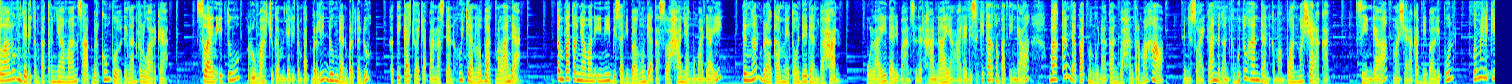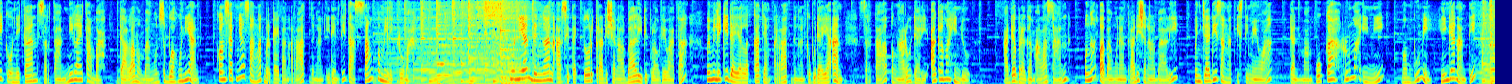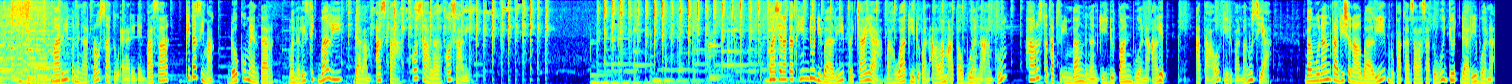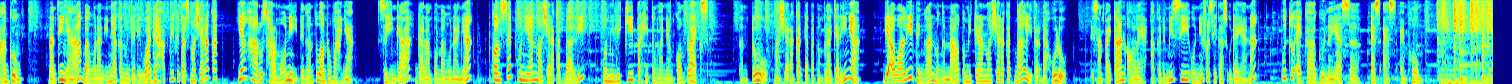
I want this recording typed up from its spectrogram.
selalu menjadi tempat ternyaman saat berkumpul dengan keluarga. Selain itu, rumah juga menjadi tempat berlindung dan berteduh ketika cuaca panas dan hujan lebat melanda. Tempat ternyaman ini bisa dibangun di atas lahan yang memadai dengan beragam metode dan bahan, mulai dari bahan sederhana yang ada di sekitar tempat tinggal, bahkan dapat menggunakan bahan termahal, menyesuaikan dengan kebutuhan dan kemampuan masyarakat. Sehingga masyarakat di Bali pun memiliki keunikan serta nilai tambah dalam membangun sebuah hunian. Konsepnya sangat berkaitan erat dengan identitas sang pemilik rumah. Hunian dengan arsitektur tradisional Bali di Pulau Dewata memiliki daya lekat yang erat dengan kebudayaan serta pengaruh dari agama Hindu. Ada beragam alasan mengapa bangunan tradisional Bali menjadi sangat istimewa dan mampukah rumah ini membumi hingga nanti? Mari pendengar Pro 1 RRI Denpasar, kita simak dokumenter Menelisik Bali dalam Asta Kosale Kosali. Masyarakat Hindu di Bali percaya bahwa kehidupan alam atau buana agung harus tetap seimbang dengan kehidupan buana alit atau kehidupan manusia. Bangunan tradisional Bali merupakan salah satu wujud dari buana agung. Nantinya, bangunan ini akan menjadi wadah aktivitas masyarakat yang harus harmoni dengan tuan rumahnya. Sehingga dalam pembangunannya, konsep hunian masyarakat Bali memiliki perhitungan yang kompleks – Tentu, masyarakat dapat mempelajarinya. Diawali dengan mengenal pemikiran masyarakat Bali terdahulu, disampaikan oleh akademisi Universitas Udayana, Putu Eka Gunayase, SSM Hum.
